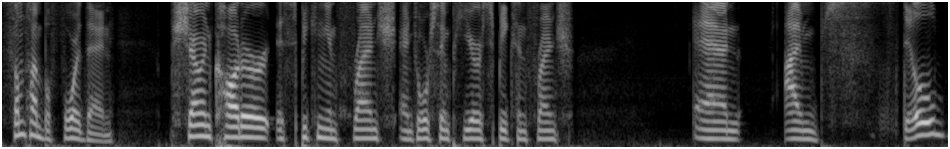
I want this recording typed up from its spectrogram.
sometime before then, Sharon Carter is speaking in French and George St. Pierre speaks in French. And I'm still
